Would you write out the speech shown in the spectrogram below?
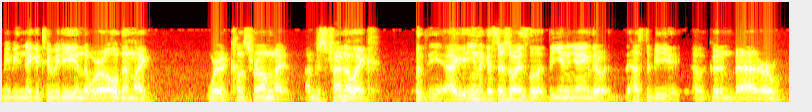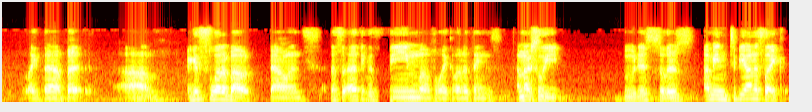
maybe negativity in the world and like where it comes from. I I'm just trying to like but the, I, you know, I guess there's always the, the yin and yang. There, has to be you know, good and bad or like that. But um, I guess it's a lot about balance. That's I think that's the theme of like a lot of things. I'm actually Buddhist, so there's. I mean, to be honest, like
